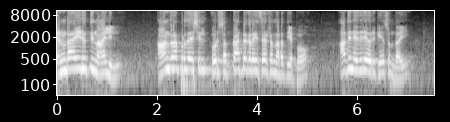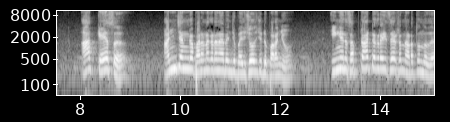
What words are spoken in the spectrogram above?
രണ്ടായിരത്തി നാലിൽ ആന്ധ്രാപ്രദേശിൽ ഒരു സബ് കാറ്റഗറൈസേഷൻ നടത്തിയപ്പോൾ അതിനെതിരെ ഒരു കേസുണ്ടായി. ആ കേസ് അഞ്ചംഗ ഭരണഘടനാ ബെഞ്ച് പരിശോധിച്ചിട്ട് പറഞ്ഞു ഇങ്ങനെ സബ് കാറ്റഗറൈസേഷൻ നടത്തുന്നത്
